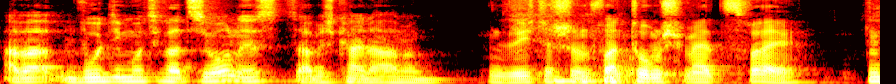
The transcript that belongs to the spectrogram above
Aber wo die Motivation ist, habe ich keine Ahnung. Dann sehe ich das schon Phantomschmerz 2.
